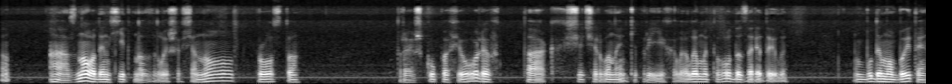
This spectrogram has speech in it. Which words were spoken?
Ну, А, знову один хід в нас залишився. Ну, просто треш. Купа фіолів. Так, ще червоненькі приїхали, але ми того дозарядили. Будемо бити.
